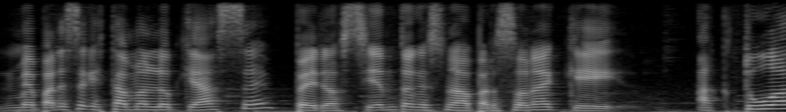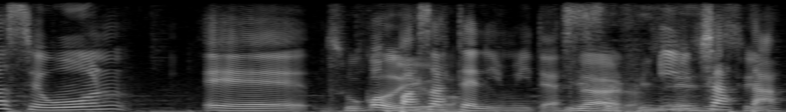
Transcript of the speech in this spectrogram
Me parece que está mal lo que hace, pero siento que es una persona que actúa según eh, Su vos código. pasaste límites. Y ya sí. está.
